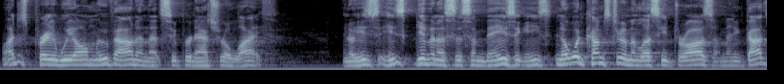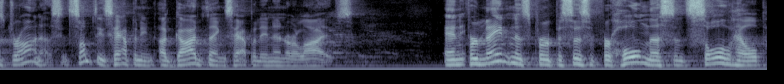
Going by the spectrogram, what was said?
Well, I just pray we all move out in that supernatural life. You know, he's, he's given us this amazing, he's, no one comes to him unless he draws them. And God's drawing us. It's something's happening, a God thing's happening in our lives. And for maintenance purposes, for wholeness and soul help,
